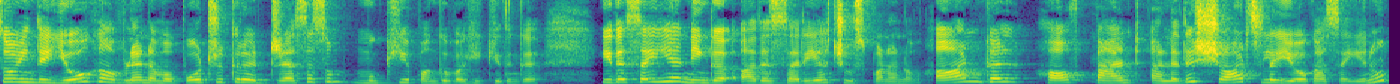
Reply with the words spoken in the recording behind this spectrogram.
ஸோ இந்த யோகாவில் நம்ம போட்டிருக்கிற ட்ரெஸ்ஸஸும் முக்கிய பங்கு வகிக்குதுங்க. இதை செய்ய நீங்க அதை சரியா சூஸ் பண்ணணும். ஆண்கள் ஹாஃப் பேண்ட் அல்லது ஷார்ட்ஸ்ல யோகா செய்யணும்.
